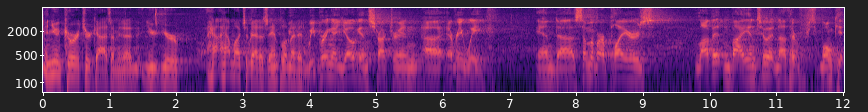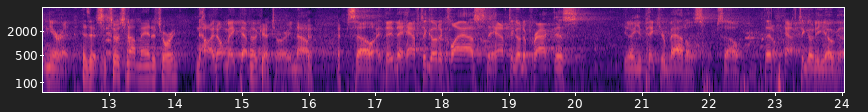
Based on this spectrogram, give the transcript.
And you encourage your guys. I mean, uh, you, you're how, how, much of that is implemented? We, we bring a yoga instructor in uh, every week, and uh, some of our players love it and buy into it, and others won't get near it. Is it so? It's not mandatory. No, I don't make that okay. mandatory. No. so they, they have to go to class, they have to go to practice. You know, you pick your battles. So they don't have to go to yoga.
